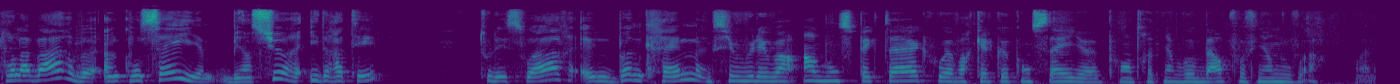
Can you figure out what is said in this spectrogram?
Pour la barbe, un conseil, bien sûr, hydrater tous les soirs, une bonne crème. Donc si vous voulez voir un bon spectacle ou avoir quelques conseils euh, pour entretenir vos barbes, faut venir nous voir. Voilà.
